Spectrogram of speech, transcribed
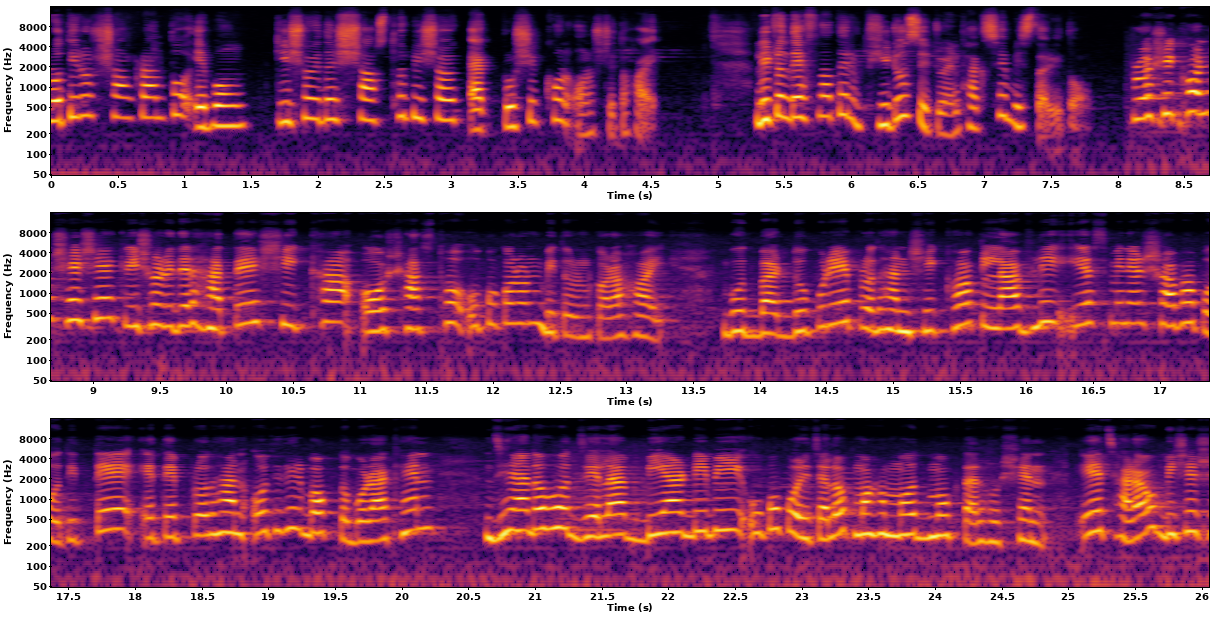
প্রতিরোধ সংক্রান্ত এবং কিশোরীদের স্বাস্থ্য বিষয়ক এক প্রশিক্ষণ অনুষ্ঠিত হয়। লিটন দেবনাথের ভিডিও সিটুয়েন্ট থাকছে বিস্তারিত। প্রশিক্ষণ শেষে কিশোরীদের হাতে শিক্ষা ও স্বাস্থ্য উপকরণ বিতরণ করা হয়। বুধবার দুপুরে প্রধান শিক্ষক লাভলি ইয়াসমিনের সভাপতিত্বে এতে প্রধান অতিথির বক্তব্য রাখেন ঝিনাদহ জেলা বিআরডিবি উপপরিচালক মোহাম্মদ মোক্তার হোসেন। এছাড়াও বিশেষ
